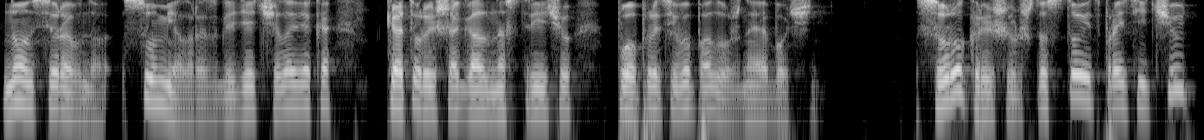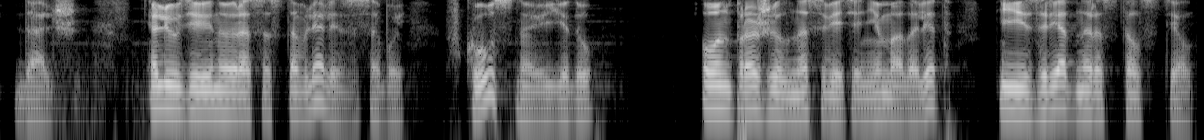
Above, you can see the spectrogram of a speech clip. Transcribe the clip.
но он все равно сумел разглядеть человека, который шагал навстречу по противоположной обочине. Сурок решил, что стоит пройти чуть дальше. Люди иной раз оставляли за собой вкусную еду. Он прожил на свете немало лет и изрядно растолстел.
